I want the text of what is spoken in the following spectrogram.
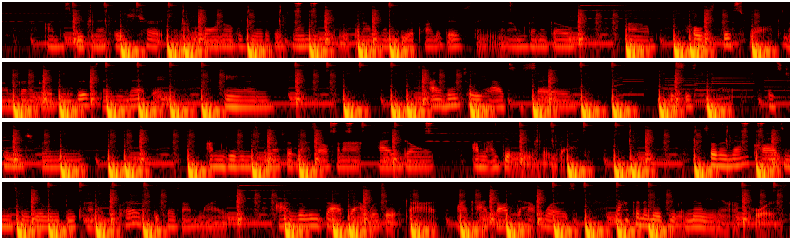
I'm speaking at this church and I'm going over here to this women's group and I'm going to be a part of this thing and I'm going to go um, host this walk and I'm going to go do this thing and that thing. And I eventually had to say, this is too much. It's too much for me. I'm giving too much of myself and I, I don't, I'm not getting anything back. So then that caused me to really be kind of depressed because I'm like, I really thought that was it, God. Like, I thought that was not going to make me a millionaire, of course,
